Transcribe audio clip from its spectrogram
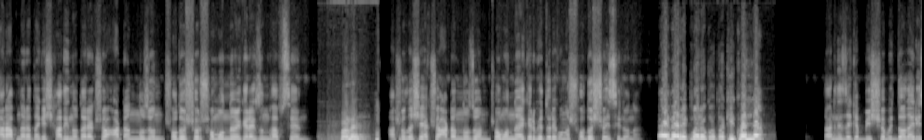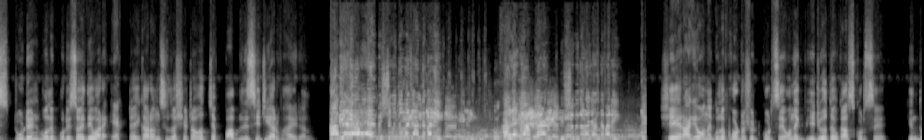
আর আপনারা তাকে স্বাধীনতার একশো আটান্ন জন সদস্যর সমন্বয়কের একজন ভাবছেন? মানে? আসলে সে একশো আটান্ন জন সমন্বয়কের ভিতরে কোনো সদস্যই ছিল না। এই মারো কথা কি কইলা? তার নিজেকে বিশ্ববিদ্যালয়ের স্টুডেন্ট বলে পরিচয় দেওয়ার একটাই কারণ ছিল সেটা হচ্ছে পাবলিসিটি আর ভাইরাল। সে এর আগে অনেকগুলো ফটোশুট করছে অনেক ভিডিওতেও কাজ করছে কিন্তু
